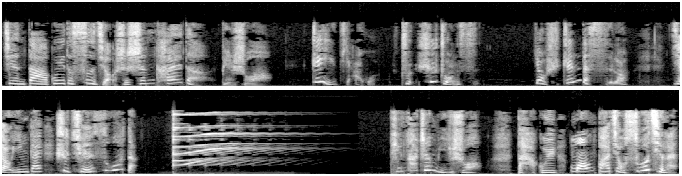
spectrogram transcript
见大龟的四脚是伸开的，便说：“这家伙准是装死，要是真的死了，脚应该是蜷缩的。”听他这么一说，大龟忙把脚缩起来。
